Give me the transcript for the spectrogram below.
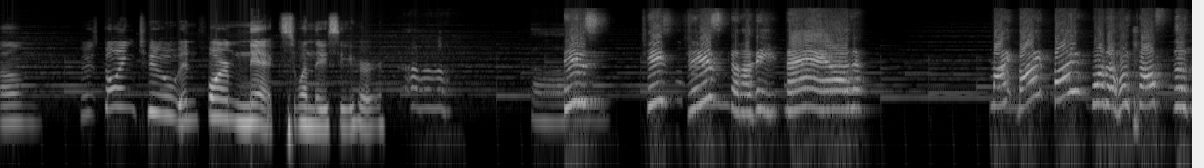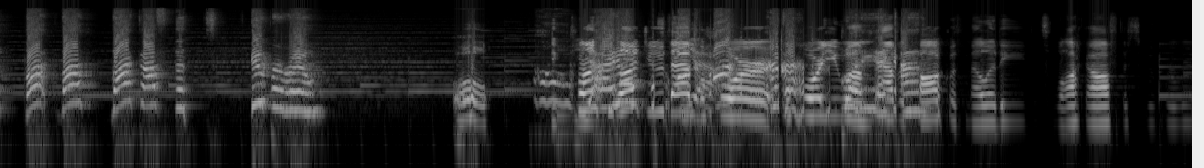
Um, who's going to inform Nyx when they see her? Uh, Um, She's she's she's gonna be mad. Might might might want to hook off the lock lock lock off the scooper room. Oh, Clunk, yeah, you want to don't- that yeah. before before you um have a talk with Melody? Just lock off the scooper room.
